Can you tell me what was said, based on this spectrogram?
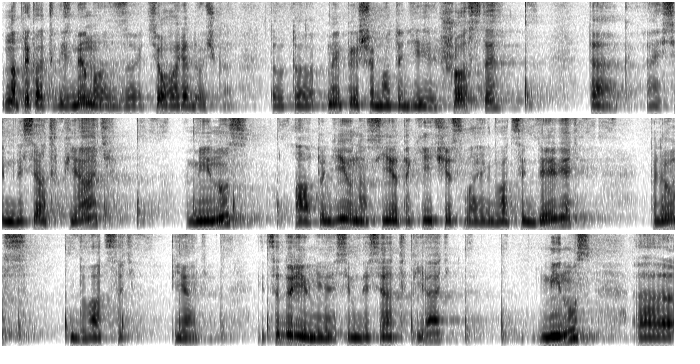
Ну, наприклад, візьмемо з цього рядочка. Тобто ми пишемо тоді шосте. Так, е, 75 мінус. А тоді у нас є такі числа, як 29 плюс 25. І це дорівнює 75 мінус. е,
